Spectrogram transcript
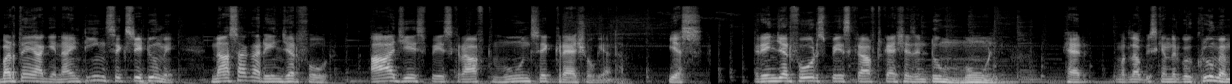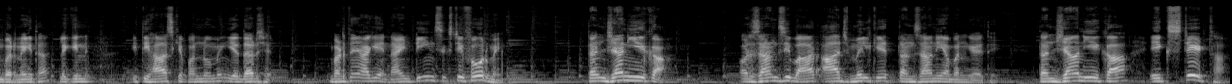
बढ़ते हैं आगे। 1962 में नासा का रेंजर फोर आज ये स्पेसक्राफ्ट मून से क्रैश हो गया था। Yes Ranger 4 spacecraft crashes into moon खैर मतलब इसके अंदर कोई क्रू मेंबर नहीं था, लेकिन इतिहास के पन्नों में यह दर्ज है। बढ़ते हैं आगे 1964 में, तंजानिया और जानजीबार आज मिलके तंजानिया बन गए थे। तंजानिया एक स्टेट था,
